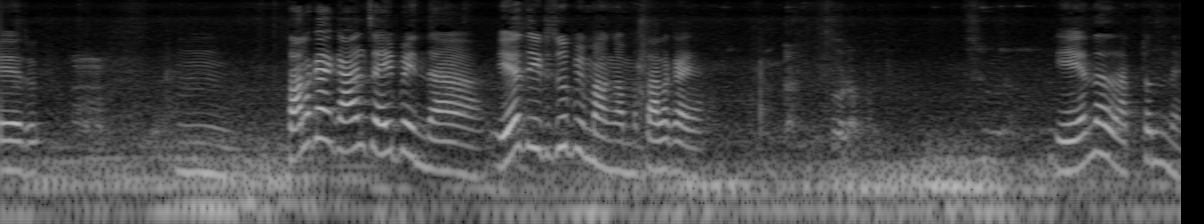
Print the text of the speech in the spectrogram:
లేరు. తలకాయ కాల్చి అయిపోయిందా? ఏది ఇటు చూపి మంగమ్మ తలకాయ? ఏంది అది? అట్టుంది.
